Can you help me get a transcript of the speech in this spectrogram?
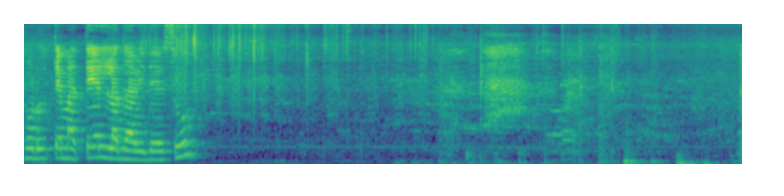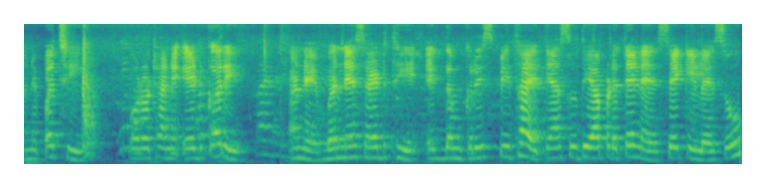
થોડું તેમાં તેલ લગાવી દઈશું અને પછી પરોઠાને એડ કરી અને બંને સાઈડથી એકદમ ક્રિસ્પી થાય ત્યાં સુધી આપણે તેને શેકી લેશું.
